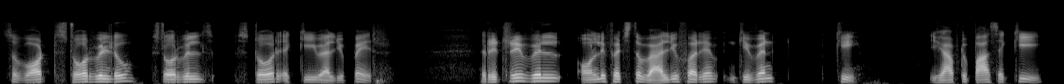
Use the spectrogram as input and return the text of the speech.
So what store will do? Store will store a key value pair. Retrieve will only fetch the value for a given key. You have to pass a key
